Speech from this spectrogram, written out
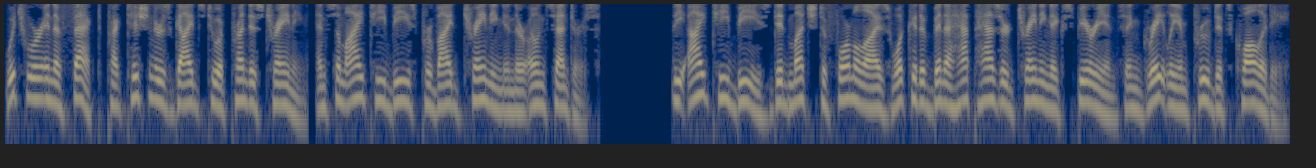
which were in effect practitioners' guides to apprentice training, and some ITBs provide training in their own centers. The ITBs did much to formalize what could have been a haphazard training experience and greatly improved its quality.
